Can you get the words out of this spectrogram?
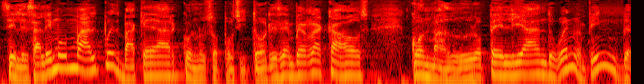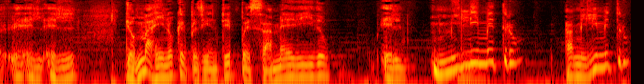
Si le sale muy mal, pues va a quedar con los opositores emberracados, con Maduro peleando. Bueno, en fin, el, yo me imagino que el presidente pues ha medido el milímetro a milímetro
